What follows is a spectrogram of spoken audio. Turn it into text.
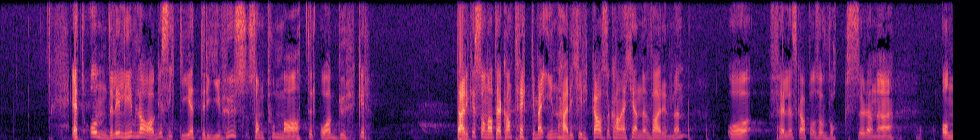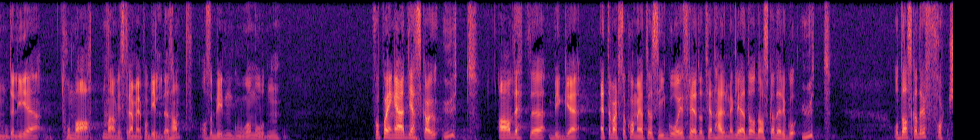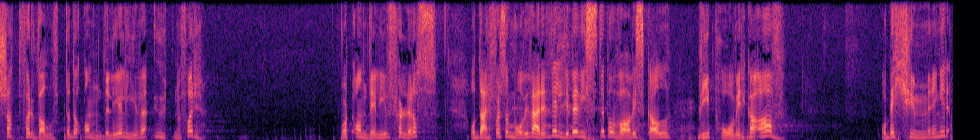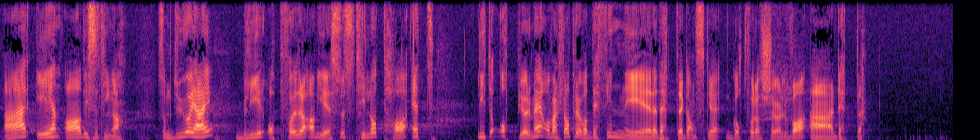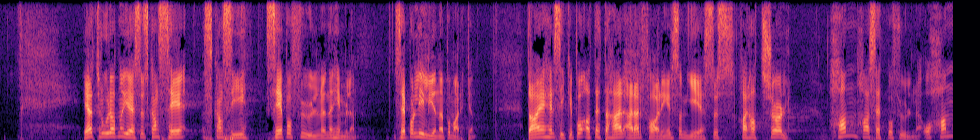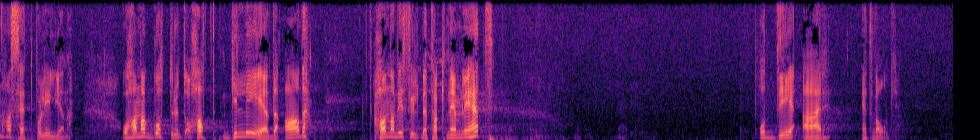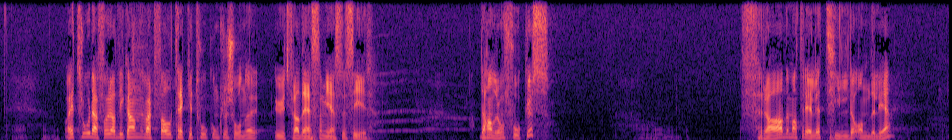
Et åndelig liv lages ikke i et drivhus som tomater og agurker. Det er ikke sånn at jeg kan trekke meg inn her i kirka og så kan jeg kjenne varmen og fellesskapet, og så vokser denne åndelige tomaten, da, hvis dere er med på bildet. Sant? Og så blir den god og moden. For poenget er at jeg skal jo ut av dette bygget. Etter hvert så kommer jeg til å si 'gå i fred og tjen Herren med glede', og da skal dere gå ut. Og da skal dere fortsatt forvalte det åndelige livet utenfor. Vårt åndelige liv følger oss. Og Derfor så må vi være veldig bevisste på hva vi skal bli påvirka av. Og bekymringer er en av disse tinga som du og jeg blir oppfordra av Jesus til å ta et lite oppgjør med, og i hvert fall prøve å definere dette ganske godt for oss sjøl. Hva er dette? Jeg tror at når Jesus kan, se, kan si 'se på fuglene under himmelen', 'se på liljene på marken', da er jeg helt sikker på at dette her er erfaringer som Jesus har hatt sjøl. Han har sett på fuglene, og han har sett på liljene. Og han har gått rundt og hatt glede av det. Han har blitt fylt med takknemlighet. Og det er et valg. Og Jeg tror derfor at vi kan i hvert fall trekke to konklusjoner ut fra det som Jesus sier. Det handler om fokus. Fra det materielle til det åndelige.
